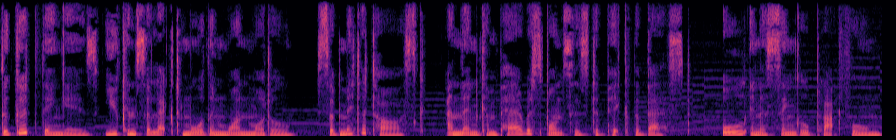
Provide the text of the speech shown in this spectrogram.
The good thing is you can select more than one model, submit a task, and then compare responses to pick the best, all in a single platform.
